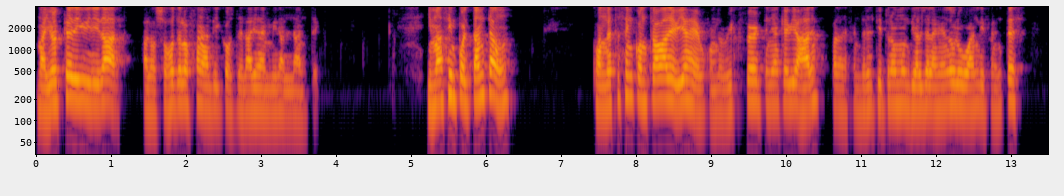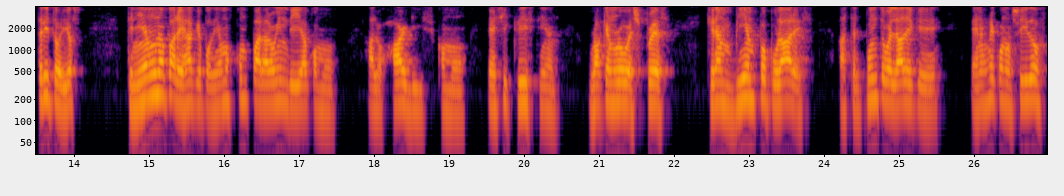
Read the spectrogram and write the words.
mayor credibilidad a los ojos de los fanáticos del área del Mid-Atlantic. Y más importante aún, cuando este se encontraba de viaje, cuando Rick Flair tenía que viajar para defender el título mundial de la NWA en diferentes territorios, tenían una pareja que podíamos comparar hoy en día como a los Hardys como Edgy Christian, Rock and Roll Express, que eran bien populares hasta el punto ¿verdad? de que eran reconocidos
